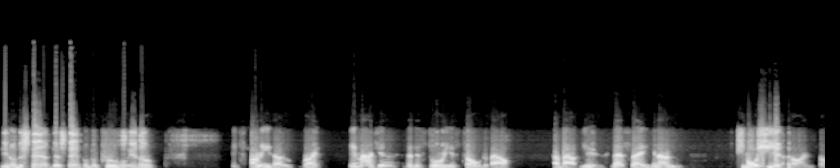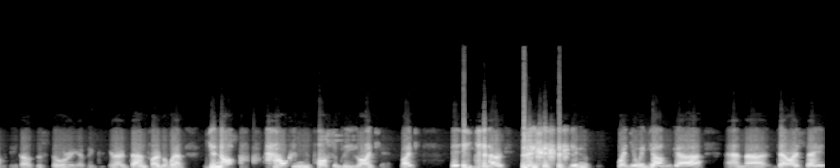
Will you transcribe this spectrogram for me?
you know, the stamp, their stamp of approval. You know. It's funny though, right? Imagine that a story is told about about you. Let's say, you know, forty years time, somebody does the story of the, you know, Dan Fogler, whatever. You're not. How can you possibly like it? Like, it, you know, you when you were younger and uh, dare I say,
